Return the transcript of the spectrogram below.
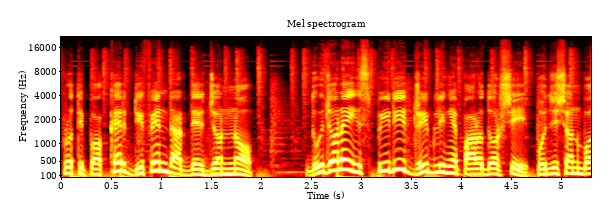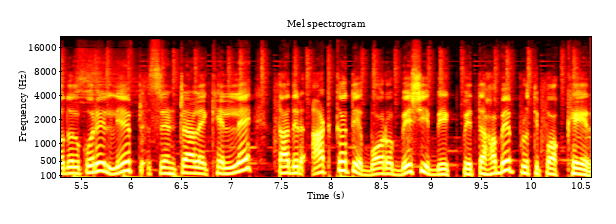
প্রতিপক্ষের ডিফেন্ডারদের জন্য। দুজনেই স্পিডি ড্রিবলিংয়ে পারদর্শী। পজিশন বদল করে লেফট সেন্ট্রালে খেললে তাদের আটকাতে বড় বেশি বেগ পেতে হবে প্রতিপক্ষের।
